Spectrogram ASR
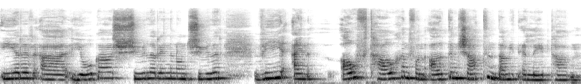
ihrer äh, Yoga-Schülerinnen und Schüler wie ein Auftauchen von alten Schatten damit erlebt haben.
